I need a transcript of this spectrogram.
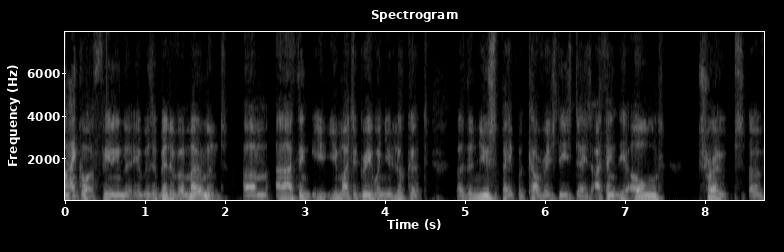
I got a feeling that it was a bit of a moment. Um, and I think you, you, might agree when you look at uh, the newspaper coverage these days. I think the old tropes of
